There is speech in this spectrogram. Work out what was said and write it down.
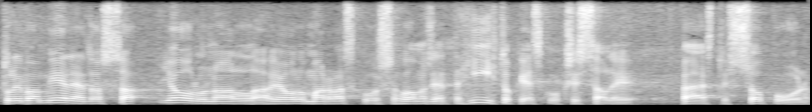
tuli vaan mieleen tuossa joulun alla, joulumarraskuussa huomasin, että hiihtokeskuksissa oli päästy sopuun,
